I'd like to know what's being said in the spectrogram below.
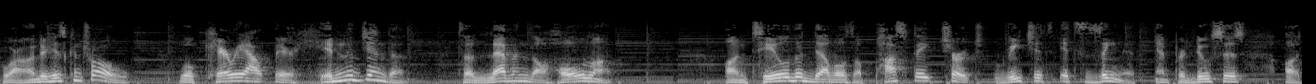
who are under his control will carry out their hidden agenda to leaven the whole lump until the devil's apostate church reaches its zenith and produces a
